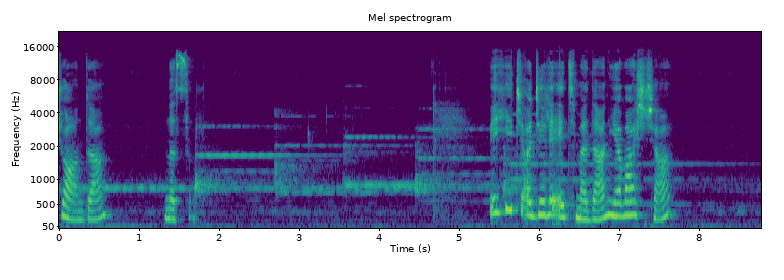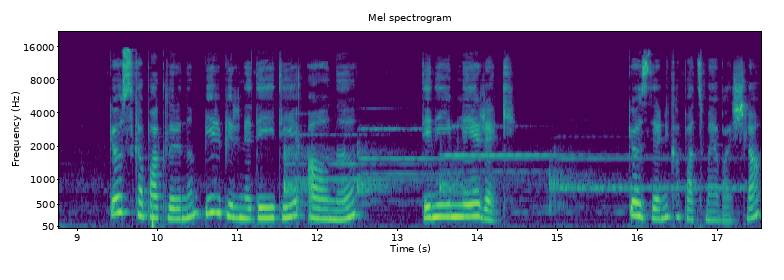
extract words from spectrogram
Şu anda nasıl? Ve hiç acele etmeden yavaşça göz kapaklarının birbirine değdiği anı deneyimleyerek gözlerini kapatmaya başla.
